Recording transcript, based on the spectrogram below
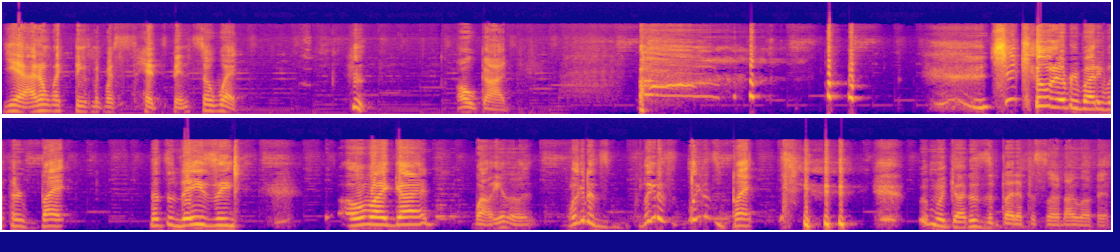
Yeah, I don't like things make my head spin, so what? Hm. Oh god. she killed everybody with her butt. That's amazing. Oh my god. Wow, he has a look at his look at his look at his butt. oh my god, this is a butt episode. I love it.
